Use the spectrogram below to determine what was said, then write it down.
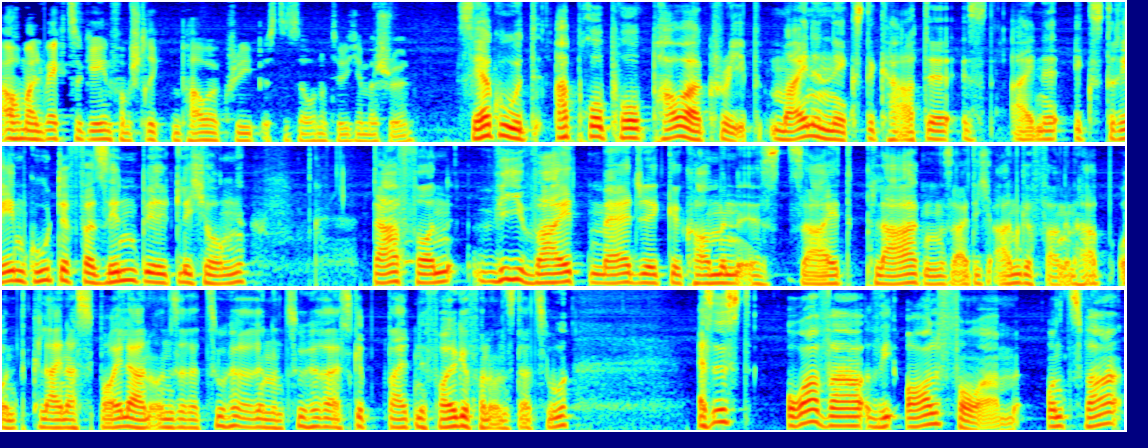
auch mal wegzugehen vom strikten Power Creep, ist das auch natürlich immer schön. Sehr gut. Apropos Power Creep. Meine nächste Karte ist eine extrem gute Versinnbildlichung davon, wie weit Magic gekommen ist seit Plagen, seit ich angefangen habe. Und kleiner Spoiler an unsere Zuhörerinnen und Zuhörer, es gibt bald eine Folge von uns dazu. Es ist Orvar the Allform. Und zwar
